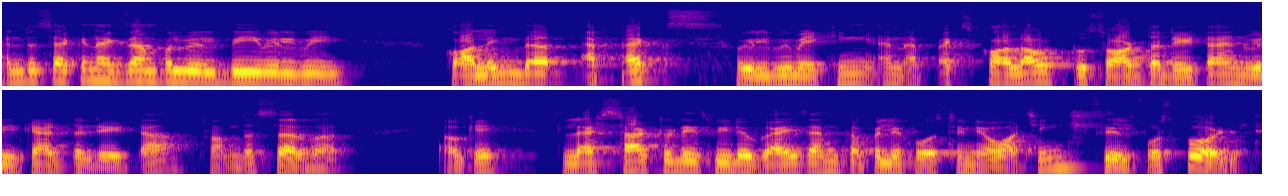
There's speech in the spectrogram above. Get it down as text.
And the second example will be will be calling the apex. We'll be making an apex call out to sort the data and we'll get the data from the server. Okay? So let's start today's video guys. I'm kapil your host and you're watching salesforce bolt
